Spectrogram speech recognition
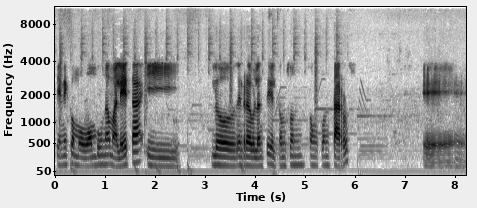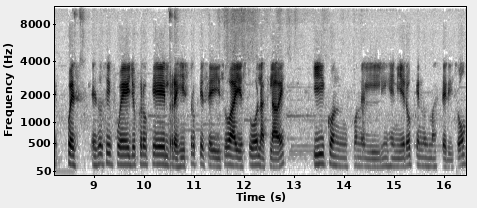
tiene como bombo una maleta y los, el redoblante y el tom son, con tarros. Eh, pues eso sí fue, yo creo que el registro que se hizo, ahí estuvo la clave. Y con, con el ingeniero que nos masterizó,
